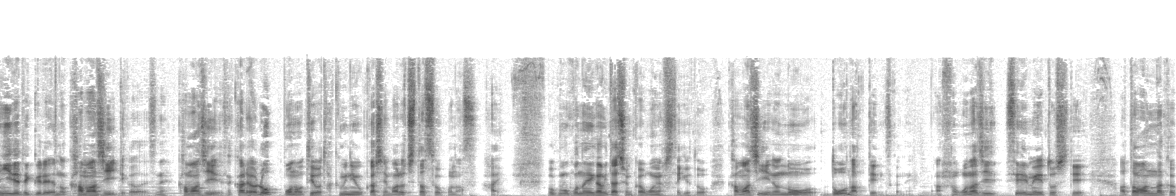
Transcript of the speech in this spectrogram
に出てくる、あの、かまじいって方ですね。かまじいですね。彼は6本の手を巧みに動かしてマルチタスクをこなす。はい。僕もこの映画見た瞬間思いましたけど、かまじいの脳、どうなってんですかね。あの同じ生命として、頭の中、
